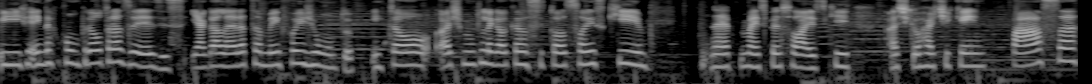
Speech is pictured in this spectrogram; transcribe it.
e, ainda comprou outras vezes. E a galera também foi junto. Então, acho muito legal que as situações que né, mais pessoais que acho que o Hartiken passa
